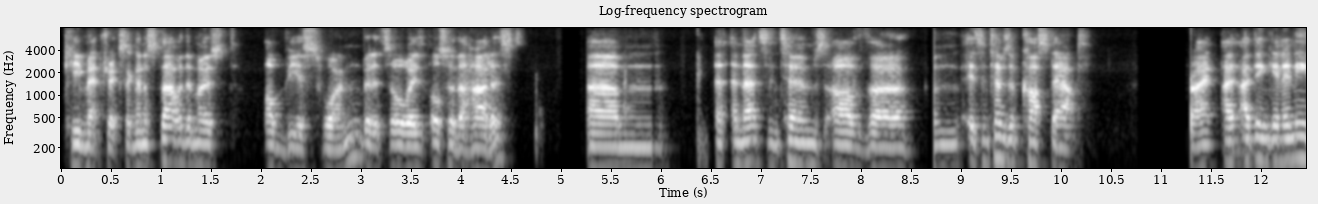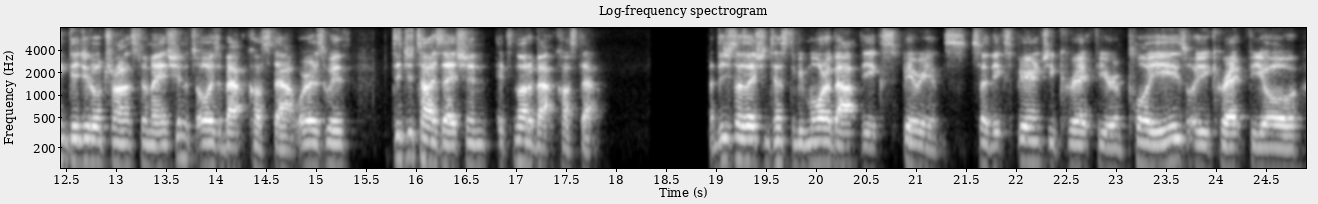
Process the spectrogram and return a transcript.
key metrics. I'm going to start with the most obvious one, but it's always also the hardest. Um, and that's in terms of uh, it's in terms of cost out right? I, I think in any digital transformation, it's always about cost out. Whereas with digitization, it's not about cost out. digitalization tends to be more about the experience. So the experience you create for your employees or you create for your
